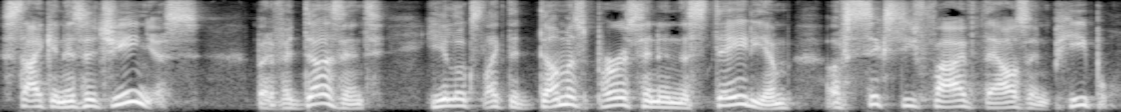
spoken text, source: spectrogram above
Steichen is a genius. But if it doesn't, he looks like the dumbest person in the stadium of 65,000 people.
